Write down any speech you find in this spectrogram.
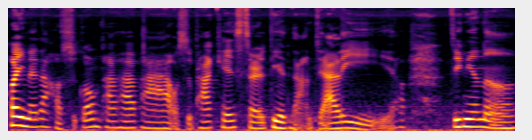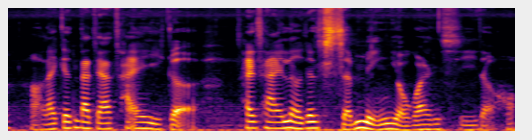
欢迎来到好时光啪啪啪，我是 Podcaster 店长佳丽。今天呢，好来跟大家猜一个猜猜乐，跟神明有关系的哈。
